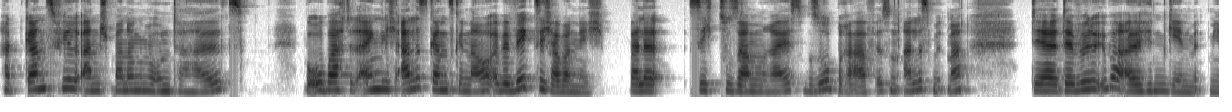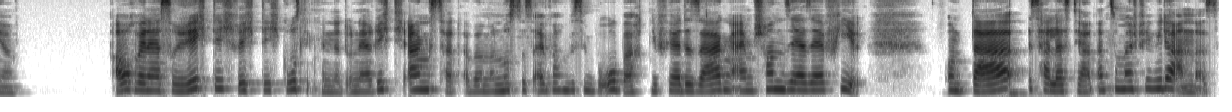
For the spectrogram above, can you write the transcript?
hat ganz viel Anspannung im Unterhals, beobachtet eigentlich alles ganz genau, er bewegt sich aber nicht, weil er sich zusammenreißt und so brav ist und alles mitmacht. Der, der würde überall hingehen mit mir. Auch wenn er es richtig, richtig gruselig findet und er richtig Angst hat. Aber man muss das einfach ein bisschen beobachten. Die Pferde sagen einem schon sehr, sehr viel. Und da ist Halastiatna zum Beispiel wieder anders.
